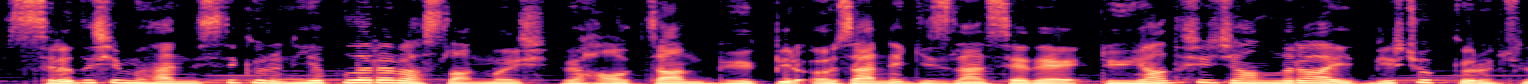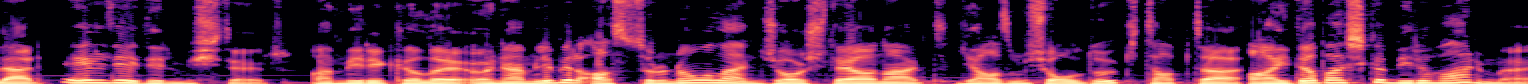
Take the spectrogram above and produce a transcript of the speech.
sıra dışı mühendislik ürünü yapılara rastlanmış ve halktan büyük bir özenle gizlense de dünya dışı canlılara ait birçok görüntüler elde edilmiştir. Amerikalı önemli bir astronom olan George Leonard yazmış olduğu kitapta Ayda Başka Biri Var mı?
